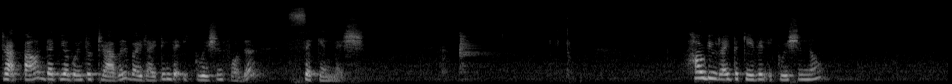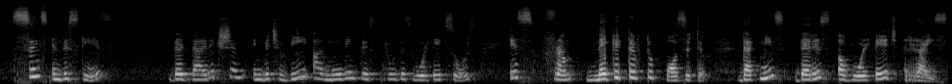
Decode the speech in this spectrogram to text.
path that we are going to travel while writing the equation for the second mesh. How do you write the KVL equation now? Since in this case, the direction in which we are moving this through this voltage source is from negative to positive. That means there is a voltage rise.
